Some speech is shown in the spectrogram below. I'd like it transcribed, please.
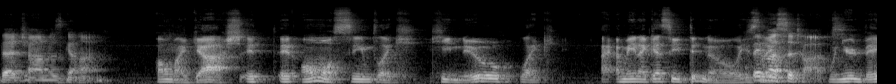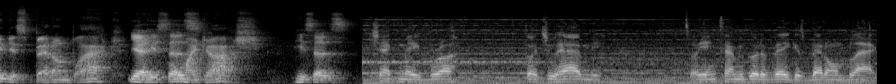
that John was gone? Oh my gosh! It it almost seemed like he knew. Like, I, I mean, I guess he did know. He's They like, must have talked. When you're in Vegas, bet on black. Yeah, he says. oh my gosh! He says, Checkmate, bruh. Thought you had me. So anytime you go to Vegas, bet on black.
